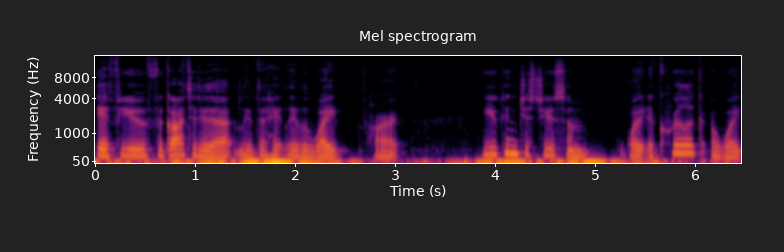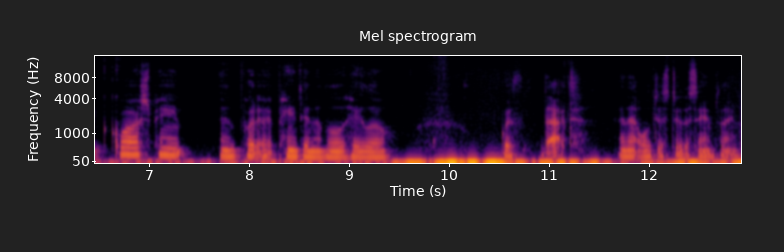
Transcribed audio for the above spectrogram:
If you forgot to do that, leave the leave the white part. You can just use some white acrylic or white gouache paint and put a paint in a little halo with that, and that will just do the same thing.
